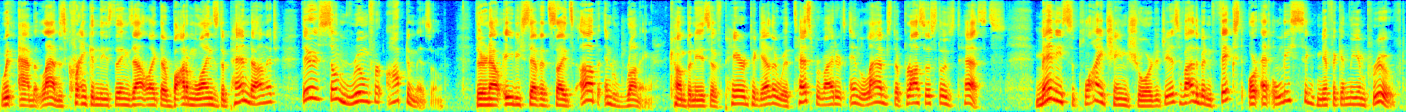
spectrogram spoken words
With Abbott Labs cranking these things out like their bottom lines depend on it, there is some room for optimism. There are now 87 sites up and running. Companies have paired together with test providers and labs to process those tests. Many supply chain shortages have either been fixed or at least significantly improved.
